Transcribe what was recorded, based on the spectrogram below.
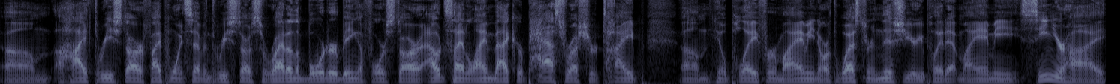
um, a high three star, 5.73 star, so right on the border, being a four star outside linebacker, pass rusher type. Um, he'll play for Miami Northwestern this year. He played at Miami Senior High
